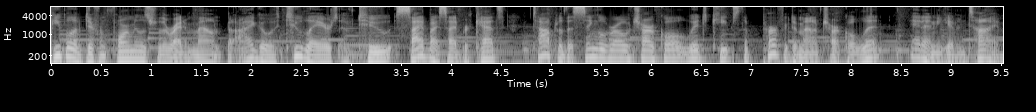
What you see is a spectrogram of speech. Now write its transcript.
People have different formulas for the right amount, but I go with two layers of two side-by-side briquettes topped with a single row of charcoal which keeps the perfect amount of charcoal lit at any given time.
